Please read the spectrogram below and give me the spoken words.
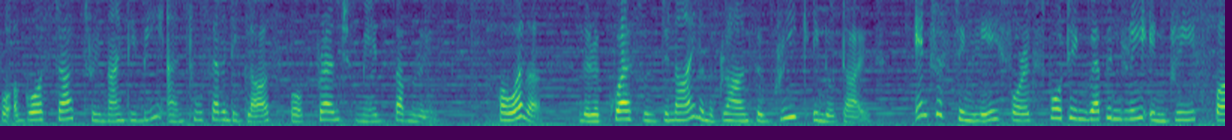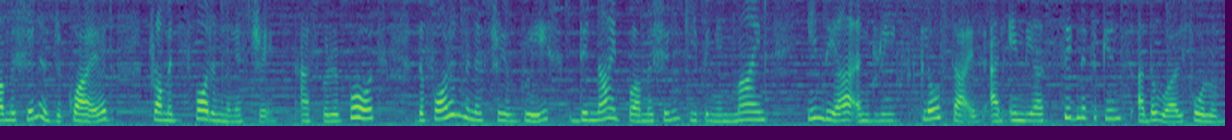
for Agosta 390B and 270 class for French-made submarines. However, the request was denied on the grounds of Greek-Indo ties. Interestingly, for exporting weaponry in Greece, permission is required from its foreign ministry. As per reports, the foreign ministry of Greece denied permission keeping in mind India and Greece's close ties and India's significance at the World Forum.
